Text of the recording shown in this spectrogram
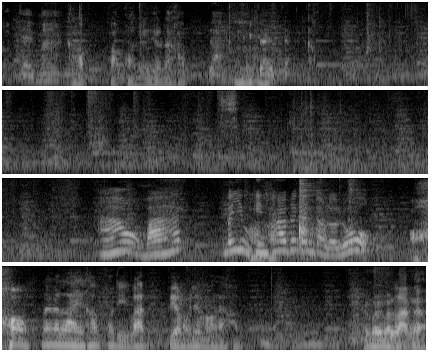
ขอบใจมากๆ ครับ พักผ่อนเยอะๆนะครับ จ้ะขอบใจจ้ะอ้าวบาสไม่อยู่อ๋อกินครับข้าวด้วยกันก่อนเหรอลูก อ๋อ ไม่เป็นไรครับ พอดีบัตรเตรียมไว้เรียบร้อยแล้วครับ ไม่ไว้วันหลังอะ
